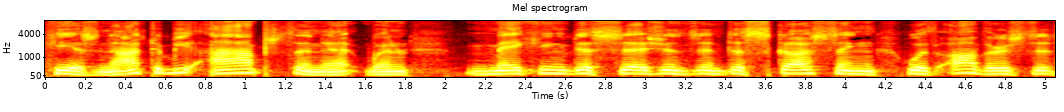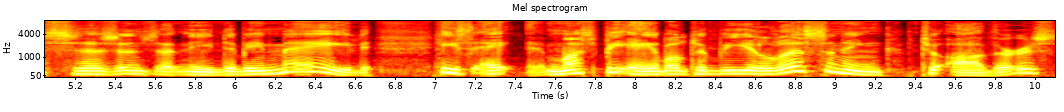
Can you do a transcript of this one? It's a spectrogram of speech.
He is not to be obstinate when making decisions and discussing with others the decisions that need to be made. He must be able to be listening to others,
